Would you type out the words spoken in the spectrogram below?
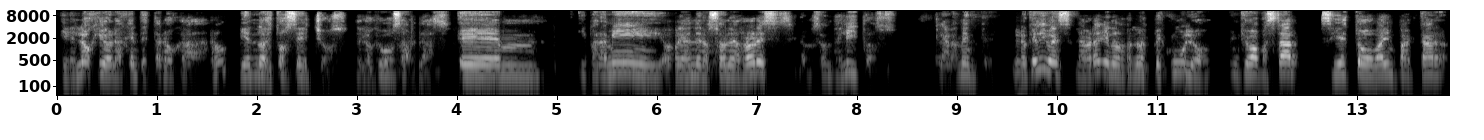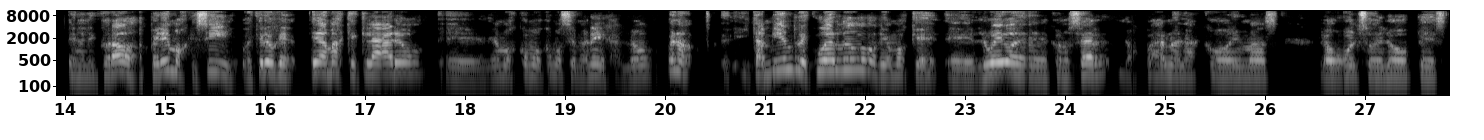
y el elogio de la gente está enojada, ¿no? Viendo estos hechos de los que vos hablas. Eh, y para mí, obviamente, no son errores, sino que son delitos, claramente. Lo que digo es, la verdad que no, no especulo en qué va a pasar, si esto va a impactar en el electorado. Esperemos que sí, porque creo que queda más que claro, eh, digamos, cómo, cómo se manejan, ¿no? Bueno, y también recuerdo, digamos, que eh, luego de conocer los cuadernos de las coimas, los bolsos de López,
